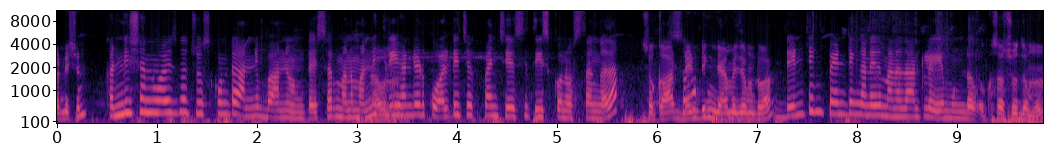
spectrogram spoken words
కండిషన్ కండిషన్ వైజ్గా చూసుకుంటే అన్ని బాగానే ఉంటాయి సార్. మనం అన్ని త్రీ హండ్రెడ్ క్వాలిటీ చెక్ పైన చేసి తీసుకొని వస్తాం కదా. సో కార్ డెంటింగ్ డ్యామేజ్ ఏమంటావా డెంటింగ్ పెయింటింగ్ అనేది మన దాంట్లో ఏమి ఉండవు. ఒకసారి చూద్దాము.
